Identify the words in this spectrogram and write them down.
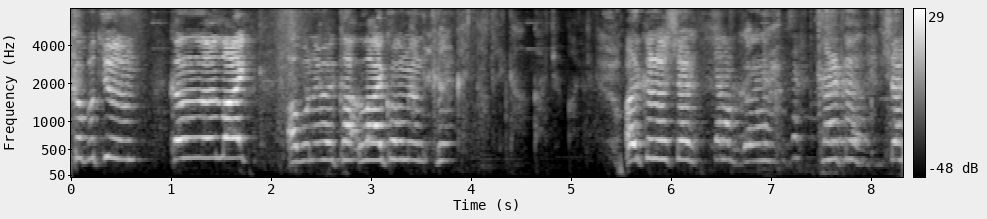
kapatıyorum. Kanala like, abone ve ka- like olmayı unutmayın. Arkadaşlar. Arkadaşlar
